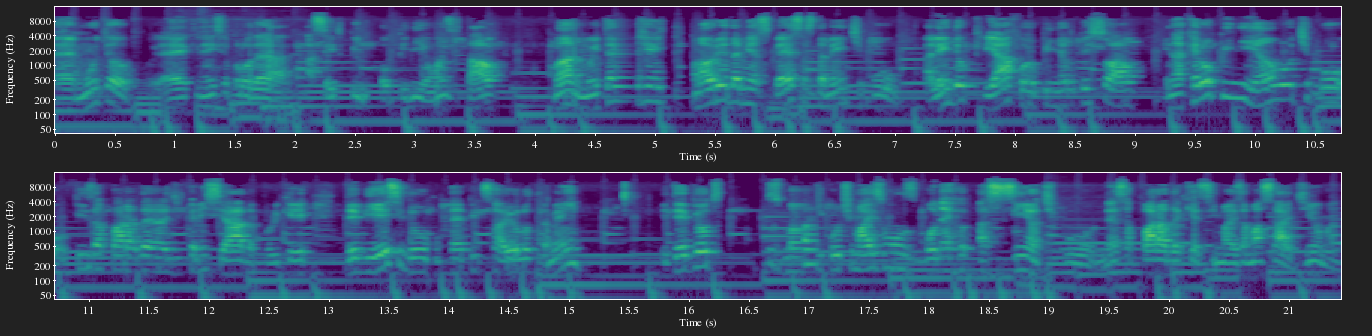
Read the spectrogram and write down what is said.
é muito. É que nem você falou da aceito opiniões e tal. Mano, muita gente. A maioria das minhas peças também, tipo, além de eu criar, foi opinião do pessoal. E naquela opinião eu, tipo, fiz a parada diferenciada, porque teve esse do né, Pizzaiolo também, e teve outros os mano que curte mais uns bonecos assim, ó, tipo, nessa parada aqui assim, mais amassadinho, mano.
